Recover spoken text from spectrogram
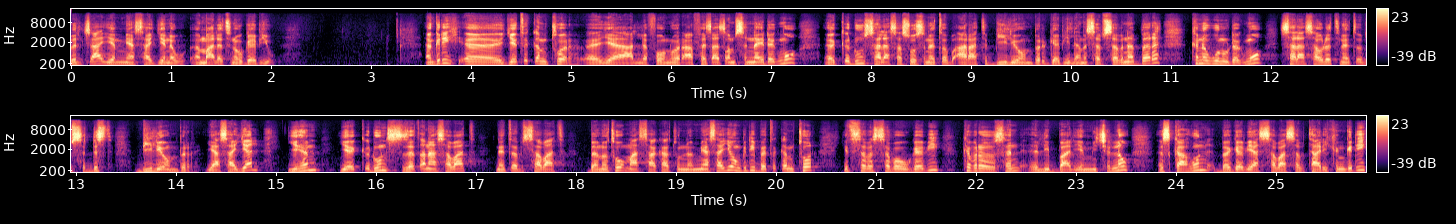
ብልጫ የሚያሳይ ነው ማለት ነው ገቢው። እንግዲህ የጥቅምት ወር ያለፈውን ወር አፈጻጸም ስናይ ደግሞ እቅዱ 33.4 ቢሊዮን ብር ገቢ ለመሰብሰብ ነበረ። ክንውኑ ደግሞ 32.6 ቢሊዮን ብር ያሳያል። ይህም የእቅዱን 97.7 በመቶ ማሳካቱን ነው የሚያሳየው። እንግዲህ በጥቅምት ወር የተሰበሰበው ገቢ ክብረ ወሰን ሊባል የሚችል ነው። እስካሁን በገቢ አሰባሰብ ታሪክ እንግዲህ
